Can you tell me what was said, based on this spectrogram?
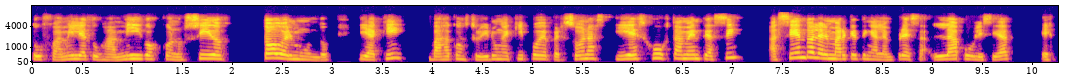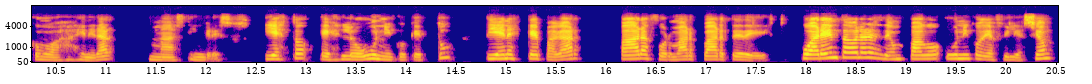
tu familia, tus amigos, conocidos, todo el mundo. Y aquí vas a construir un equipo de personas y es justamente así, haciéndole el marketing a la empresa, la publicidad, es como vas a generar más ingresos. Y esto es lo único que tú tienes que pagar para formar parte de esto. 40 dólares de un pago único de afiliación,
